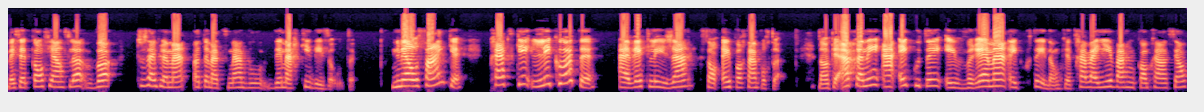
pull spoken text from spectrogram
mais cette confiance-là va tout simplement automatiquement vous démarquer des autres. Numéro 5, pratiquer l'écoute avec les gens qui sont importants pour toi. Donc, apprenez à écouter et vraiment écouter. Donc, travailler vers une compréhension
